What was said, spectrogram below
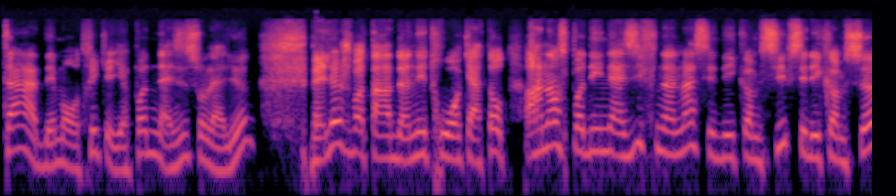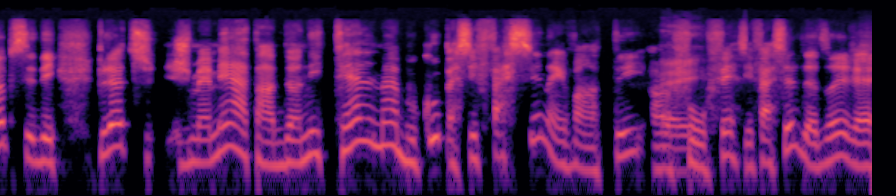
tends à démontrer qu'il n'y a pas de nazis sur la Lune, ben là, je vais t'en donner trois, quatre autres. Ah non, c'est pas des nazis, finalement, c'est des comme ci, puis c'est des comme ça, puis c'est des. Puis là, tu- je me mets à t'en donner tellement beaucoup parce que c'est facile d'inventer un Hey. faux fait. C'est facile de dire euh,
